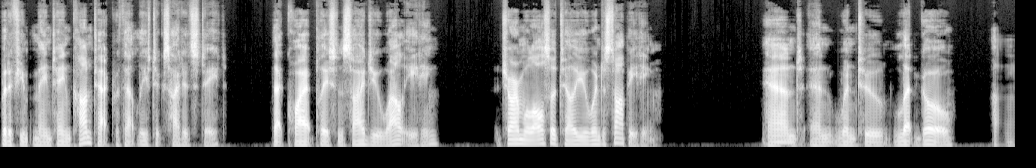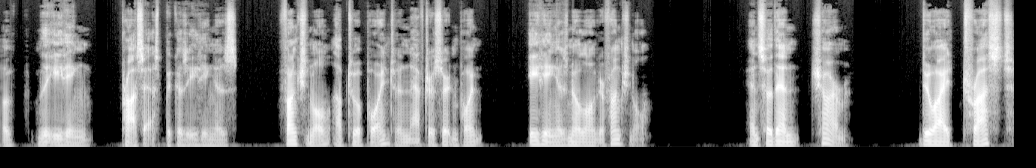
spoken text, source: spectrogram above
But if you maintain contact with that least excited state, that quiet place inside you while eating, charm will also tell you when to stop eating and and when to let go of the eating process because eating is functional up to a point, and after a certain point, eating is no longer functional. And so then, charm. Do I trust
